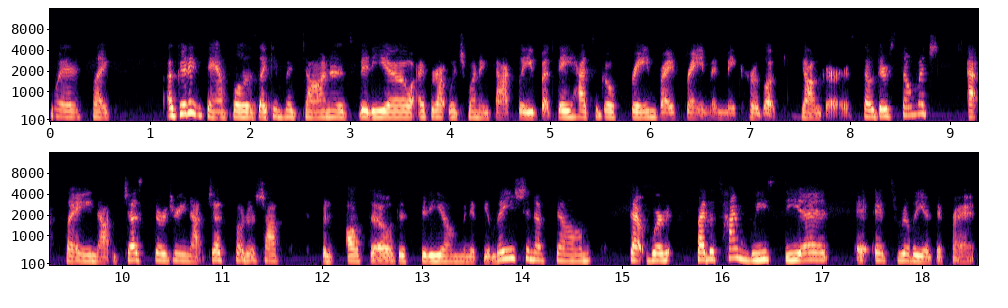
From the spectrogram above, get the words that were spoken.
with like a good example is like in Madonna's video. I forgot which one exactly, but they had to go frame by frame and make her look younger. So there's so much at play, not just surgery, not just Photoshop, but it's also this video manipulation of film that we're by the time we see it, it it's really a different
